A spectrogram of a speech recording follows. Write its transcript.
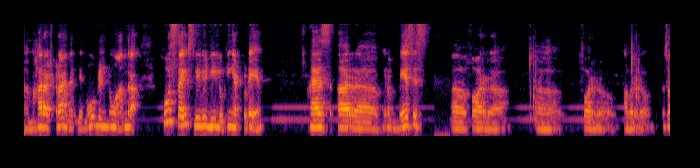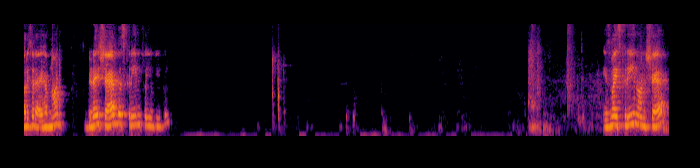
uh, Maharashtra, and then they moved into Andhra, whose sites we will be looking at today as our uh, you know basis for for our. Sorry, sorry, I have not. Did I share the screen for you people? Is my screen on share?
